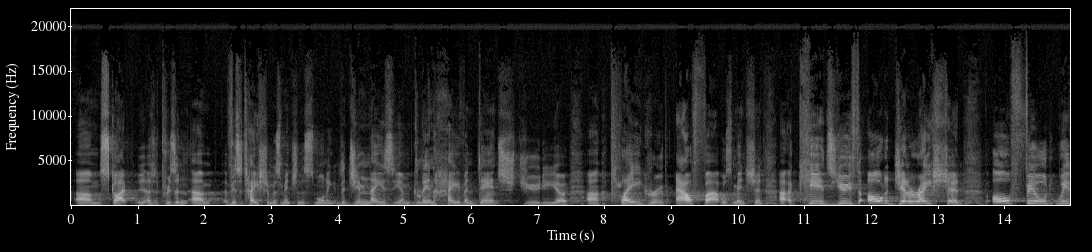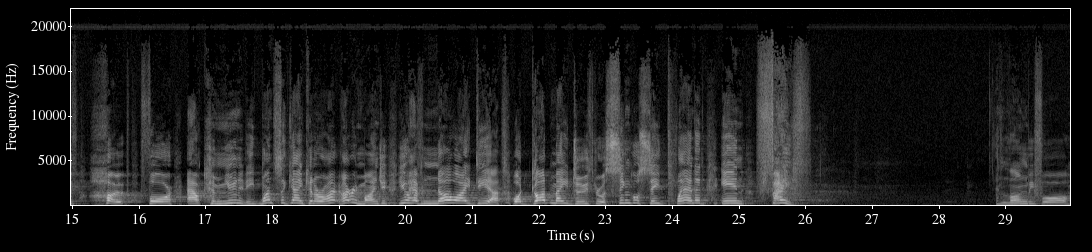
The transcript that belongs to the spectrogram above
Um, Skype uh, prison um, visitation was mentioned this morning. The gymnasium, Glen Haven, dance studio, uh, play group, Alpha was mentioned. Uh, kids, youth, older generation, all filled with hope for our community. Once again, can I remind you, you have no idea what God may do through a single seed planted in faith. And long before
